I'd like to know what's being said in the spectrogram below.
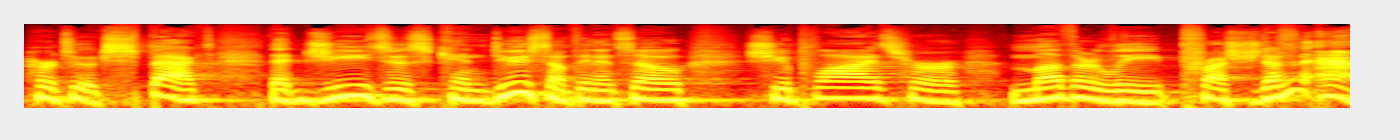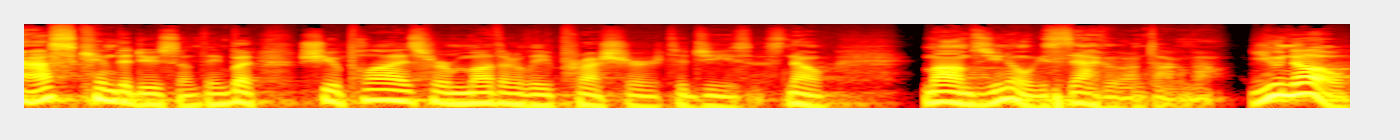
her to expect that Jesus can do something. And so she applies her motherly pressure. She doesn't ask him to do something, but she applies her motherly pressure to Jesus. Now, moms, you know exactly what I'm talking about. You know.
